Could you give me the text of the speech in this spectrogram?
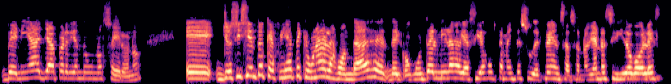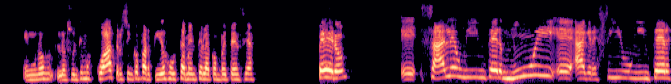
venía ya perdiendo 1-0, ¿no? Eh, yo sí siento que fíjate que una de las bondades de, del conjunto del Milan había sido justamente su defensa, o sea, no habían recibido goles en unos, los últimos cuatro o cinco partidos justamente en la competencia, pero eh, sale un Inter muy eh, agresivo, un Inter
